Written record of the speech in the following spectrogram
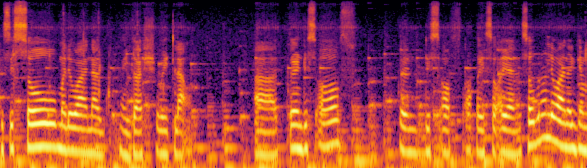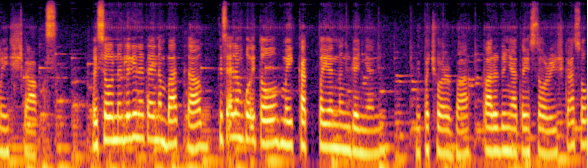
this is so maliwanag. My gosh, wait lang. Uh, turn this off. Turn this off. Okay, so ayan. Sobrang liwanag niya may shocks. Okay, so naglagay na tayo ng bathtub. Kasi alam ko ito, may cut pa yan ng ganyan. May pachorba. Para dun yata yung storage. Kaso,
